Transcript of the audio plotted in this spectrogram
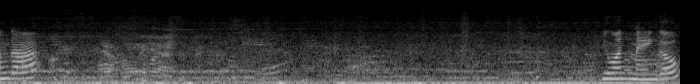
Langga? You want mango?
